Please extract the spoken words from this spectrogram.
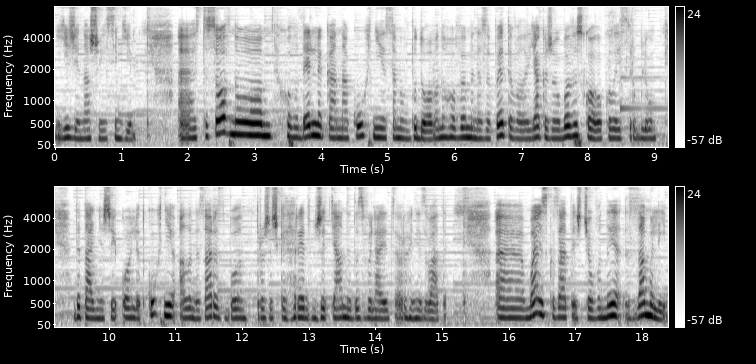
їжі нашої сім'ї. Е, Стосовно холодильника на кухні, саме вбудованого, ви мене запитували. Я кажу, обов'язково колись зроблю детальніший огляд кухні, але не зараз, бо трошечки грид життя не дозволяє це організувати. Е, Маю сказати, що вони замалі.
